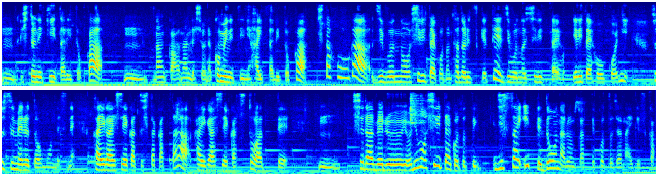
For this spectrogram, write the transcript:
うん、人に聞いたりとか、うん、なんかなんでしょうね、コミュニティに入ったりとかした方が自分の知りたいことにたどり着けて自分の知りたい、やりたい方向に進めると思うんですね。海外生活したかったら海外生活とはってうん、調べるよりも知りたいことって実際行ってどうなるんかってことじゃないですか。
